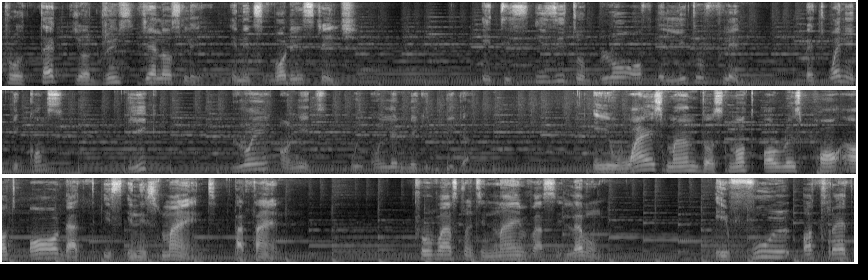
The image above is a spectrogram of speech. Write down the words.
Protect your dreams jealously in its budding stage. It is easy to blow off a little flame, but when it becomes big, blowing on it will only make it bigger. A wise man does not always pour out all that is in his mind per time. Proverbs 29, verse 11. A fool uttereth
